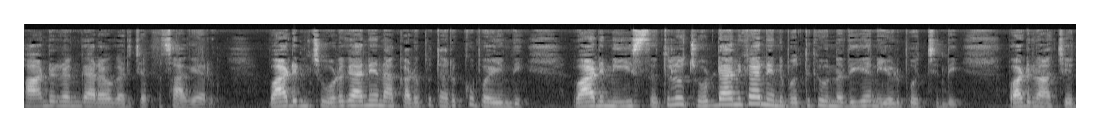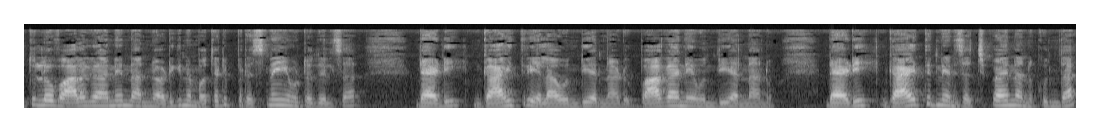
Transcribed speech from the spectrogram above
పాండురంగారావు గారు చెప్పసాగారు. వాడిని చూడగానే నా కడుపు తరుక్కుపోయింది. వాడిని ఈ స్థితిలో చూడ్డానికా నేను బతికి ఉన్నది అని ఏడుపొచ్చింది వాడు నా చేతుల్లో వాలగానే నన్ను అడిగిన మొదటి ప్రశ్న ఏమిటో తెలుసా? డాడీ గాయత్రి ఎలా ఉంది? అన్నాడు. బాగానే ఉంది అన్నాను. డాడీ గాయత్రి నేను చచ్చిపోయాను అనుకుందా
